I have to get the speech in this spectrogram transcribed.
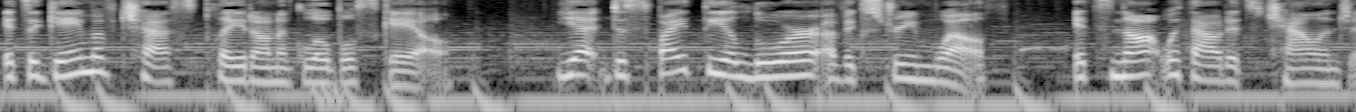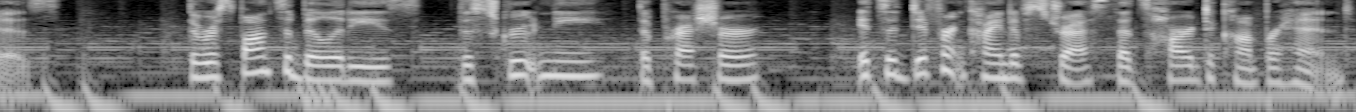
It's a game of chess played on a global scale. Yet, despite the allure of extreme wealth, it's not without its challenges. The responsibilities, the scrutiny, the pressure, it's a different kind of stress that's hard to comprehend.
